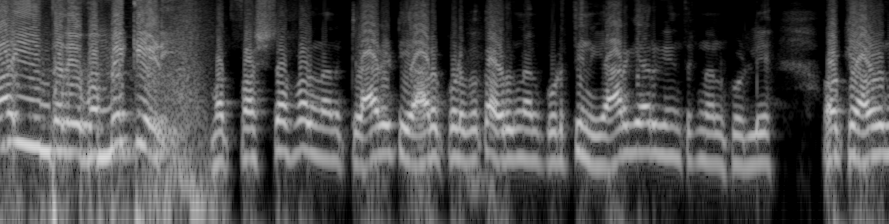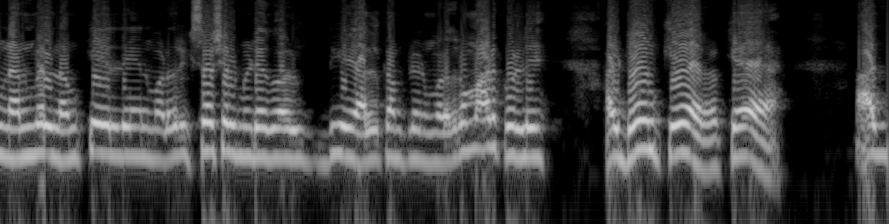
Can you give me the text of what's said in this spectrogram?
ಬಾಯಿಯಿಂದಲೇ ಒಮ್ಮೆ ಕೇಳಿ. ಮತ್ ಫಸ್ಟ್ ಆಫ್ ಆಲ್ ನಾನು ಕ್ಲಾರಿಟಿ ಯಾರು ಕೊಡ್ಬೇಕು ಅವ್ರಿಗೆ ನಾನು ಕೊಡ್ತೀನಿ. ಯಾರಿಗೆ ಯಾರಿಗೆ ಇಂತಕ್ ನಾನು ಕೊಡ್ಲಿ? ಓಕೆ ಅವ್ರಿಗೆ ನನ್ನ ಮೇಲೆ ನಂಬಿಕೆ ಇಲ್ಲ ಏನ್ ಮಾಡಿದ್ರು? ಈಗ ಸೋಷಿಯಲ್ ಮೀಡಿಯಾಗಳ್ದಿ ಅಲ್ಲಿ ಕಂಪ್ಲೇಂಟ್ ಮಾಡಿದ್ರು ಮಾಡ್ಕೊಳ್ಳಿ. ಐ ಡೋಂಟ್ ಕೇರ್ ಓಕೆ ಅದು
